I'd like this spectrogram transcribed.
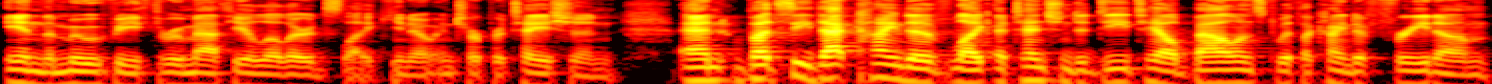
in the movie through Matthew Lillard's like, you know, interpretation. And but see that kind of like attention to detail balanced with a kind of freedom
